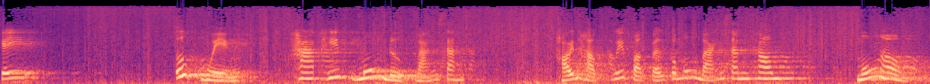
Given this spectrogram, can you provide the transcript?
cái ước nguyện tha thiết muốn được vãng sanh. Hỏi thật, quý phật tử có muốn vãng sanh không? Muốn không?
